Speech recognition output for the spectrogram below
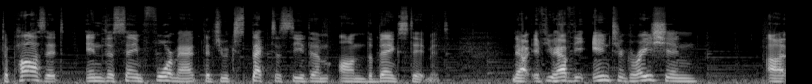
deposit in the same format that you expect to see them on the bank statement. Now, if you have the integration uh,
